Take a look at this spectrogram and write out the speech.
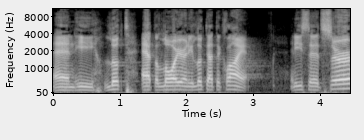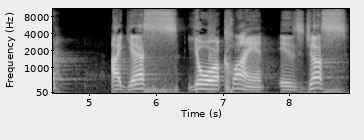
and he looked at the lawyer and he looked at the client. And he said, Sir, I guess your client is just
